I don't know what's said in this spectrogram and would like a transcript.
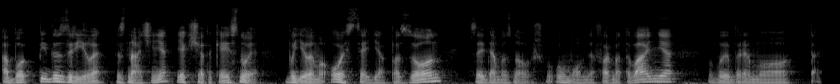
або підозріле значення, якщо таке існує. Виділимо ось цей діапазон, зайдемо знову ж в умовне форматування, виберемо так,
